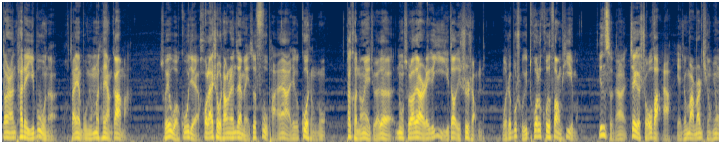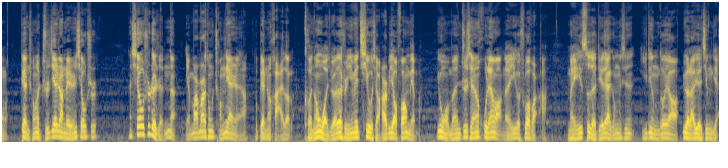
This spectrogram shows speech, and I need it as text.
当然，他这一步呢，咱也不明白他想干嘛，所以我估计后来受伤人在每次复盘啊这个过程中，他可能也觉得弄塑料袋这个意义到底是什么呢？我这不属于脱了裤子放屁吗？因此呢，这个手法呀也就慢慢停用了，变成了直接让这人消失。那消失的人呢，也慢慢从成年人啊都变成孩子了。可能我觉得是因为欺负小孩比较方便吧。用我们之前互联网的一个说法啊。每一次的迭代更新一定都要越来越精简，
